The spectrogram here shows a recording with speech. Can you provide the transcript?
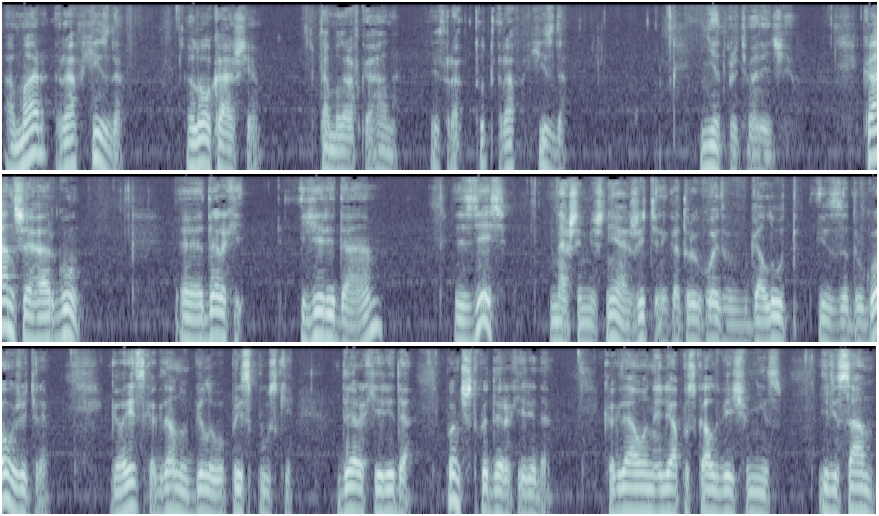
Амар Рафхизда. Локашья. Там был Раф Кагана. Здесь, тут Рафхизда. Нет противоречия. Кан Шагаргу э, Дерх Ерида. Здесь, в нашей Мишне, о жителе, который уходит в Галут из-за другого жителя, говорится, когда он убил его при спуске. Дерх Ерида. Помните, что такое Дерх Ерида? Когда он или опускал вещь вниз, или сам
